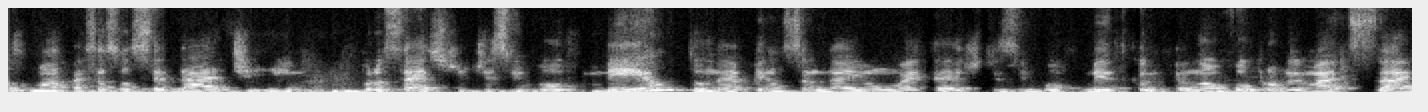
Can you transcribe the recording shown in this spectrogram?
uma, essa sociedade em, em, processo de desenvolvimento, né, pensando em uma ideia de desenvolvimento, que eu, não vou problematizar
